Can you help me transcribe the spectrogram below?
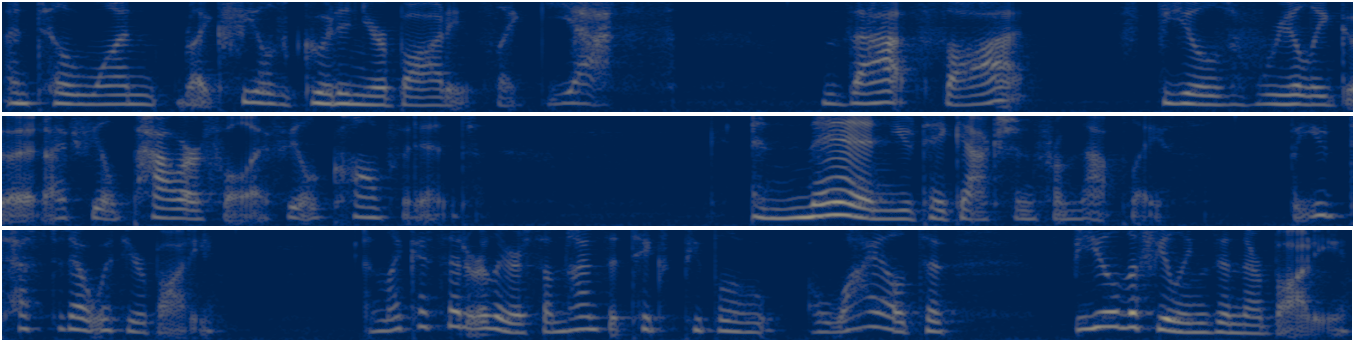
until one like feels good in your body. It's like, yes, that thought feels really good. I feel powerful. I feel confident. And then you take action from that place. But you test it out with your body. And like I said earlier, sometimes it takes people a while to feel the feelings in their body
